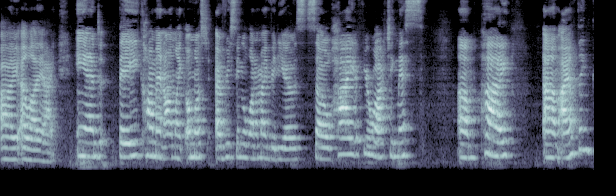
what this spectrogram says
I L I I. And they comment on like almost every single one of my videos. So, hi if you're watching this. Um, hi. Um, I don't think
